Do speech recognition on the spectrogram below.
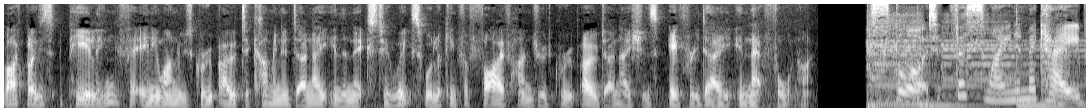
Lifeblood is appealing for anyone who's Group O to come in and donate in the next two weeks. We're looking for 500 Group O donations every day in that fortnight. Sport for Swain and McCabe,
